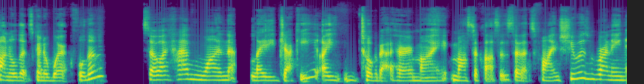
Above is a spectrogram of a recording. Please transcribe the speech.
funnel that's going to work for them. So I have one lady, Jackie. I talk about her in my masterclasses, so that's fine. She was running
